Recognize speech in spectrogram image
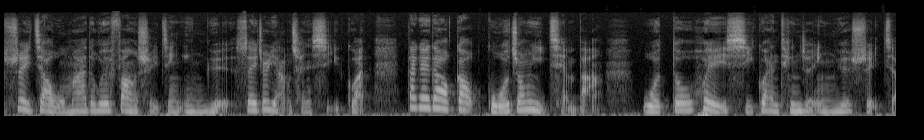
睡觉，我妈都会放水晶音乐，所以就养成习惯。大概到高国中以前吧，我都会习惯听着音乐睡觉。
